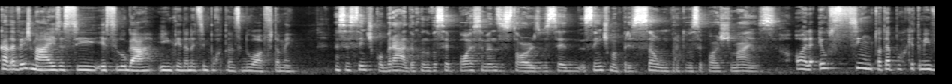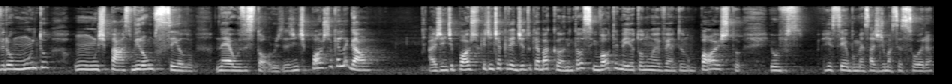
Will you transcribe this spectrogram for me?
cada vez mais esse, esse lugar e entendendo essa importância do off também. Mas você se sente cobrada quando você posta menos stories? Você sente uma pressão para que você poste mais? Olha, eu sinto, até porque também virou muito um espaço, virou um selo, né? Os stories. A gente posta o que é legal. A gente posta o que a gente acredita que é bacana. Então, assim, volta e meia eu tô num evento e não posto, eu recebo mensagem de uma assessora.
